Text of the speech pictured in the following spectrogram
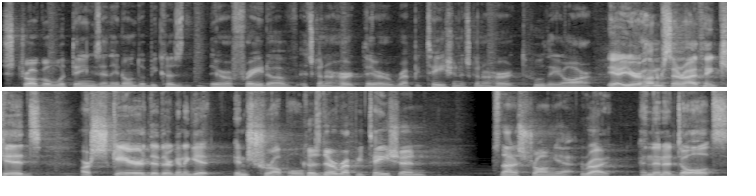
struggle with things and they don't do it because they're afraid of it's going to hurt their reputation, it's going to hurt who they are. Yeah, you're 100% right. I think kids are scared that they're going to get in trouble. Because their reputation, it's not as strong yet. Right. And then adults,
